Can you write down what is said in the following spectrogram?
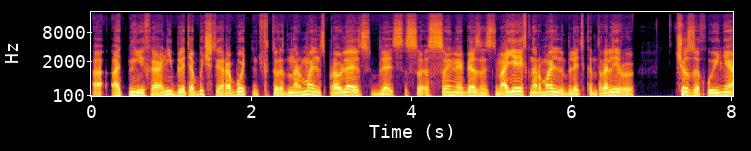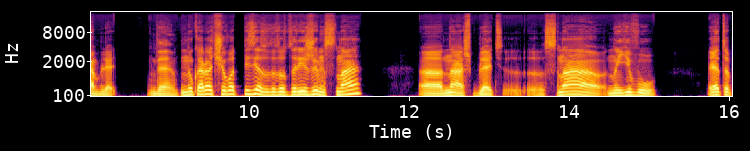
от них. А они, блядь, обычные работники, которые нормально справляются, блядь, со, со своими обязанностями. А я их нормально, блядь, контролирую. Что за хуйня, блядь? Да. Ну, короче, вот пиздец, вот этот режим сна э, наш, блядь, э, сна наяву, это,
